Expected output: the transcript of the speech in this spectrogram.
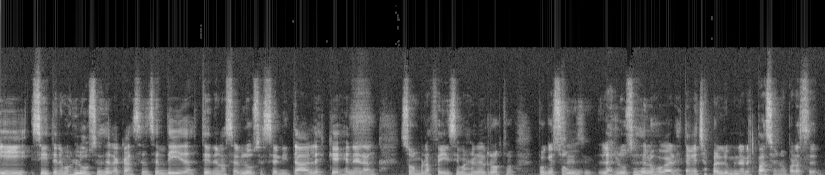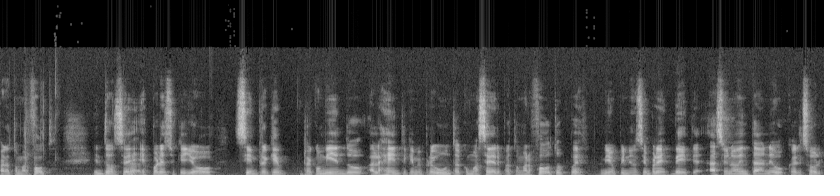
Y si tenemos luces de la casa encendidas, tienden a ser luces cenitales que generan sombras feísimas en el rostro, porque son Sí, sí. las luces de los hogares están hechas para iluminar espacios, no para, hacer- para tomar fotos. Entonces, Claro. es por eso que yo siempre que recomiendo a la gente que me pregunta cómo hacer para tomar fotos, pues mi opinión siempre es vete hacia una ventana y busca el sol.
